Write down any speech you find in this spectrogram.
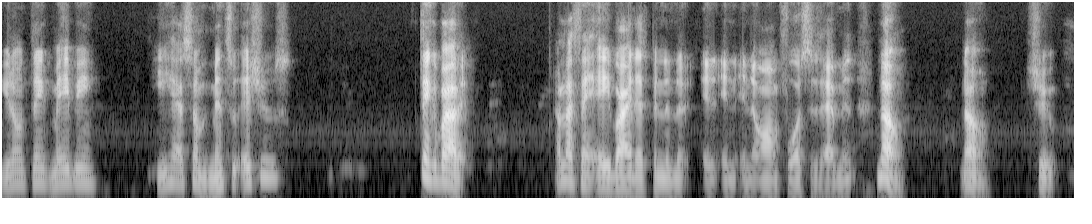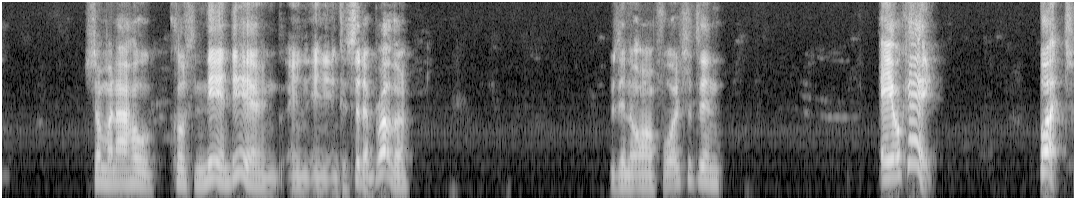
You don't think maybe he has some mental issues? Think about it. I'm not saying anybody that's been in the in, in, the armed forces have been, no, no, shoot. Someone I hold close near and dear and, and, and consider brother was in the armed forces and a okay. But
